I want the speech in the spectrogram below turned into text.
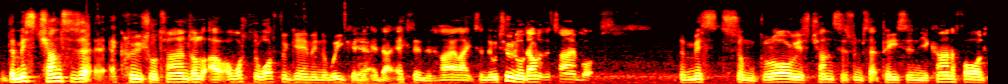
the missed chances at, at crucial times. I, I watched the Watford game in the weekend Yeah. that extended highlights, and they were two 0 down at the time, but they missed some glorious chances from set pieces, and you can't afford.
